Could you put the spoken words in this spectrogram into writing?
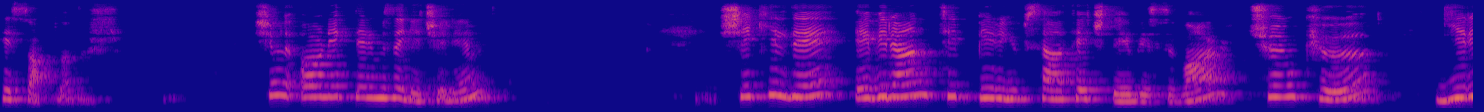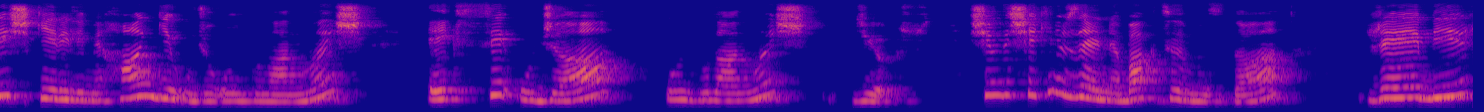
hesaplanır. Şimdi örneklerimize geçelim. Şekilde eviren tip bir yükselteç devresi var. Çünkü giriş gerilimi hangi ucu uygulanmış? Eksi uca uygulanmış diyoruz. Şimdi şekil üzerine baktığımızda R1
